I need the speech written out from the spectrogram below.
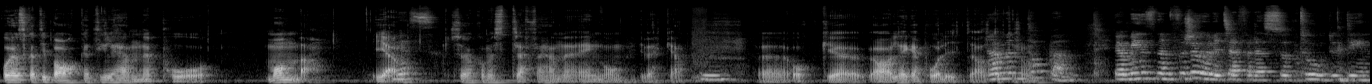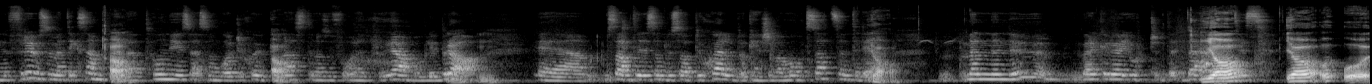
Och jag ska tillbaka till henne på måndag igen. Yes. Så jag kommer träffa henne en gång i veckan. Eh, Och eh, ja, lägga på lite allt Ja men toppen. Jag minns när första gången vi träffades så tog du din fru som ett exempel. Ja. Att hon är ju så som går till sjukgymnasten och så får hon ett program och blir bra. Mm, Eh, samtidigt som du sa att du själv då kanske var motsatsen till det. Ja. Men nu verkar du ha gjort det, här Ja, ja och, och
